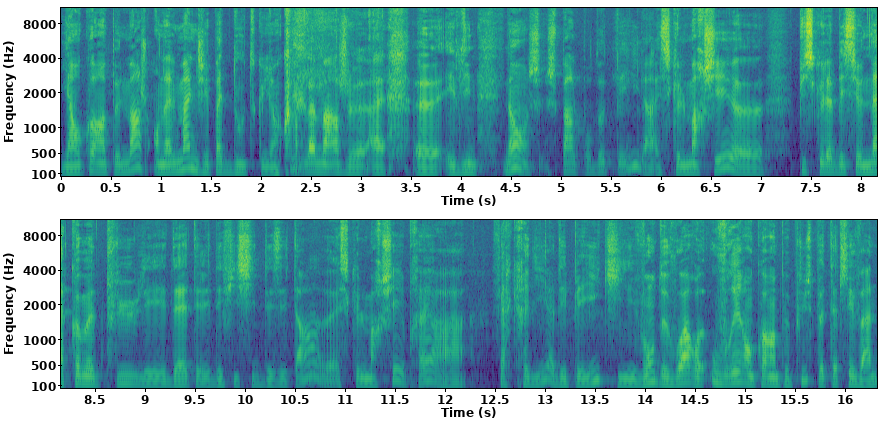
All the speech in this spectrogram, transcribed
Il y a encore un peu de marge. En Allemagne, j'ai pas de doute qu'il y a encore de la marge, Evelyne. Non, je, je, parle pour d'autres pays. Là, est-ce que le marché, puisque la BCE n'accommode plus les dettes et les déficits des États, est-ce que le marché est prêt à faire crédit à des pays qui vont devoir ouvrir encore un peu plus peut-être les vannes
